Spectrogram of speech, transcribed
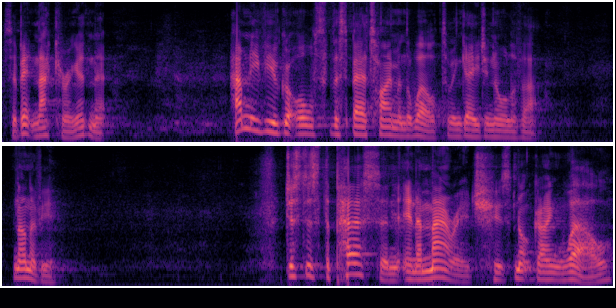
it's a bit knackering, isn't it? How many of you have got all the spare time in the world to engage in all of that? None of you. Just as the person in a marriage who's not going well,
